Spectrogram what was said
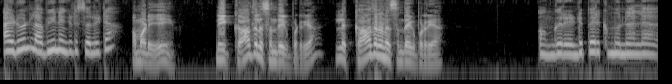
ஐ டோன்ட் லவ் யூ என்கிட்ட சொல்லிட்டா? அம்மாடி நீ காதல சந்தேகப்படுறியா? இல்ல காதலனை சந்தேகப்படுறியா? உங்க ரெண்டு பேருக்கு முன்னால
